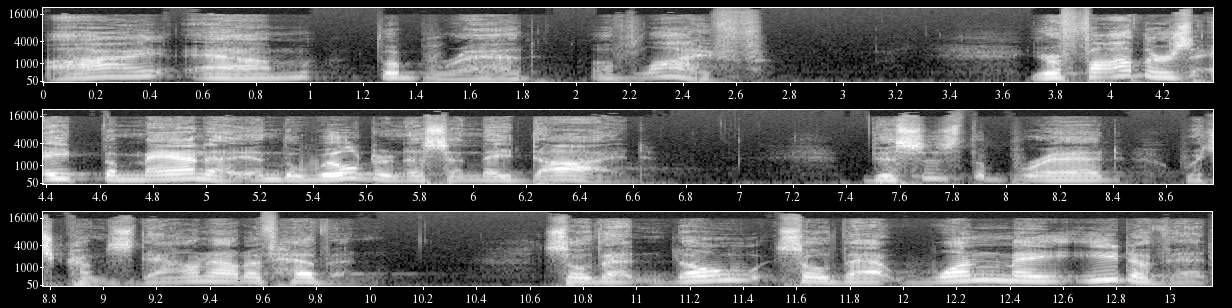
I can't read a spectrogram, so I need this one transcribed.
I am the bread of life. Your fathers ate the manna in the wilderness and they died. This is the bread which comes down out of heaven, so that no so that one may eat of it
